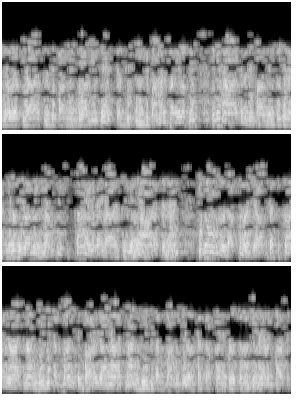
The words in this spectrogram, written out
මේ ඔය අපි ආයතන දෙපාර්තමේන්තු වලින් කියන්නේ දුක්ඛ දෙපාර්තමේන්තු පරිවර්තන. ඒක ආයතන දෙපාර්තමේන්තු කියලා කියනවා. ඒ වගේ යම් ස්ථානයකට ආයතන. මේ ආයතන උදාහරණ දක්වන ආයතන ආයතන වේදිතබ්බාන්ත බාහිරාණ ආයතන වේදිතබ්බාන්ත කියලා සත්‍යක් වෙන ප්‍රශ්න තියෙනවා පාඩේ.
